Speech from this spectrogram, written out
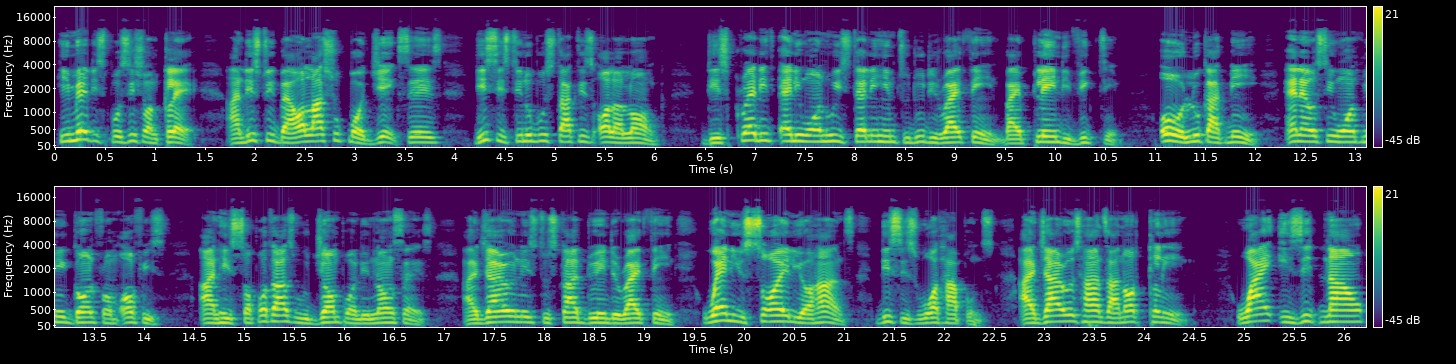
He made his position clear. And this tweet by Olashukpo Jake says, this is Tinubu's tactics all along. Discredit anyone who is telling him to do the right thing by playing the victim. Oh, look at me. NLC want me gone from office and his supporters will jump on the nonsense. Ajaero needs to start doing the right thing. When you soil your hands, this is what happens. Ajaero's hands are not clean. Why is it now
